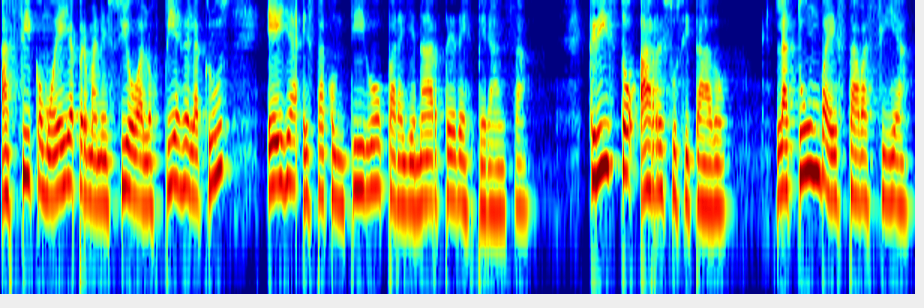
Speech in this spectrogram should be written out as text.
así como ella permaneció a los pies de la cruz ella está contigo para llenarte de esperanza. Cristo ha resucitado. La tumba está vacía.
